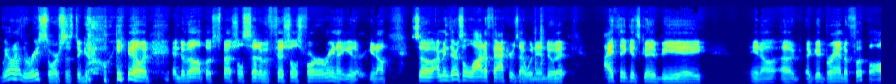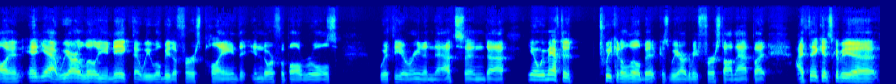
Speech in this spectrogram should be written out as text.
we don't have the resources to go, you know, and, and develop a special set of officials for arena either, you know. So I mean, there's a lot of factors that went into it. I think it's going to be a you know a, a, good brand of football and and yeah we are a little unique that we will be the first playing the indoor football rules with the arena nets and uh you know we may have to tweak it a little bit because we are going to be first on that but i think it's going to be a,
